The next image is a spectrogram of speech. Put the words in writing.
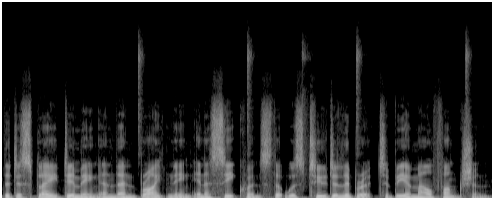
the display dimming and then brightening in a sequence that was too deliberate to be a malfunction.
